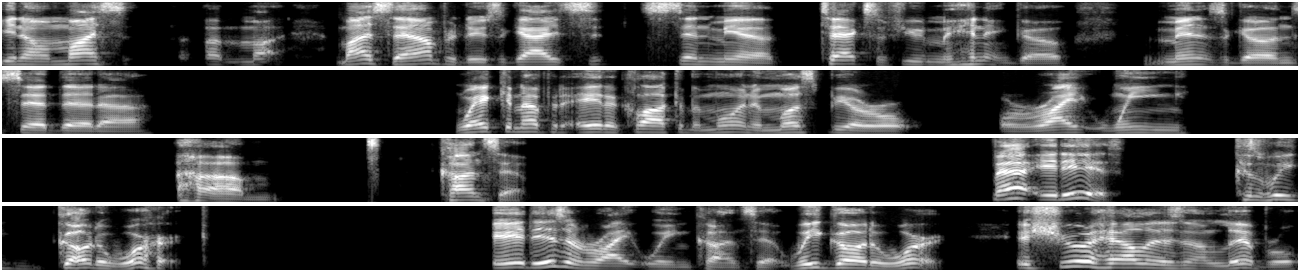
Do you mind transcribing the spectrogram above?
You know, my uh, my, my sound producer guy s- sent me a text a few minutes ago, minutes ago, and said that uh, waking up at eight o'clock in the morning must be a, a right wing um, concept. Well, it is because we go to work. It is a right wing concept. We go to work. It sure hell isn't a liberal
